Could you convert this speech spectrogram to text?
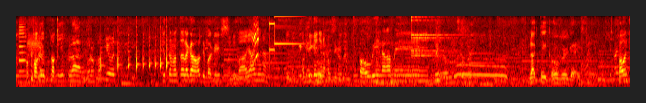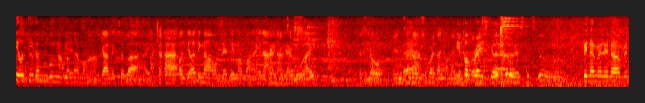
Pakit-pakit lang. Puro pa cute. Cute naman talaga ako, di ba guys? O, di ba? Hayaan nyo na. Pagbigyan nyo na, pagbigyan nyo. Pauwi na kami. Vlog takeover guys. Paunti-unti kami bumibili ng mga gamit sa bahay. Tsaka unti-unting nakakompleto yung mga pangangailangan namin sa buhay. Let's go. And sana supportan nyo kami. Pipa price guys. Let's go. Pinamili namin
